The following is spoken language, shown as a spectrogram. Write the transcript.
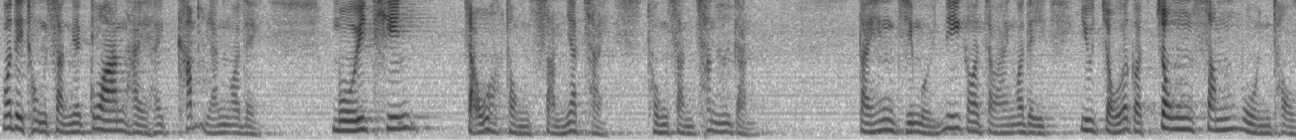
我哋同神嘅關係係吸引我哋，每天走同神一齊，同神親近。弟兄姊妹，呢個就係我哋要做一個忠心門徒，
